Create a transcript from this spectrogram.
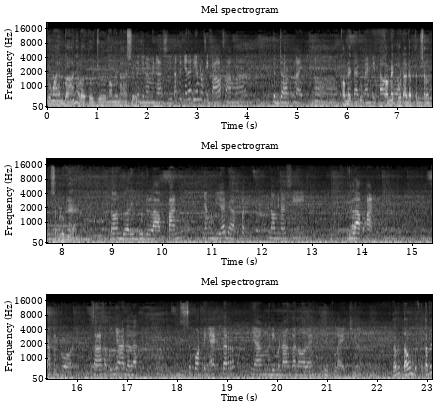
lumayan banyak loh tujuh nominasi ya. tujuh nominasi tapi ternyata dia masih kalah sama The Dark Knight Nah, comic Dark book, Knight di tahun comic book 2000. adapted sebelumnya ya tahun 2008 yang dia dapat nominasi Delapan. 8 kategori salah satunya adalah supporting actor yang dimenangkan oleh Heath Ledger tapi tahu nggak- tapi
